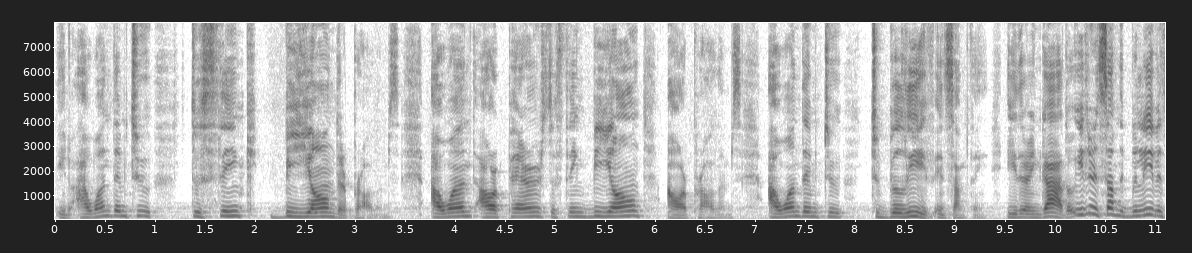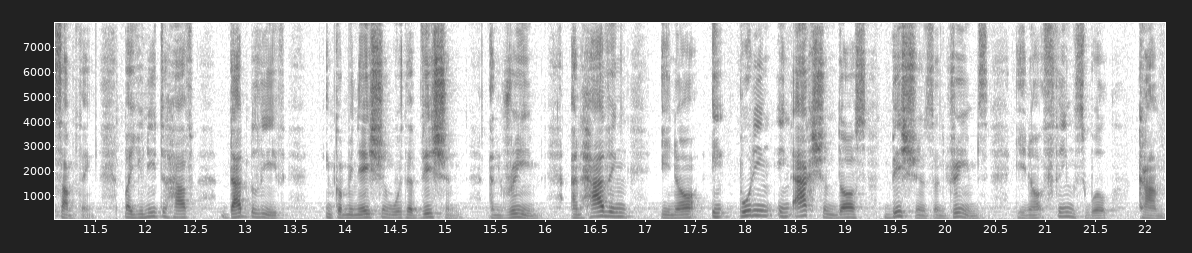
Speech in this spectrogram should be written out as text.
You know, I want them to to think beyond their problems. I want our parents to think beyond our problems. I want them to to believe in something, either in God or either in something, believe in something. But you need to have that belief in combination with a vision and dream and having, you know, in putting in action those visions and dreams, you know, things will come.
